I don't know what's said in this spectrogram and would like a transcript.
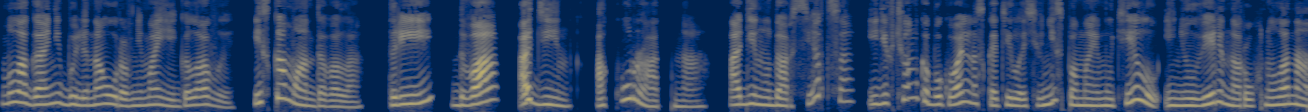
благо они были на уровне моей головы, и скомандовала. Три, два, один. Аккуратно. Один удар сердца, и девчонка буквально скатилась вниз по моему телу и неуверенно рухнула на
